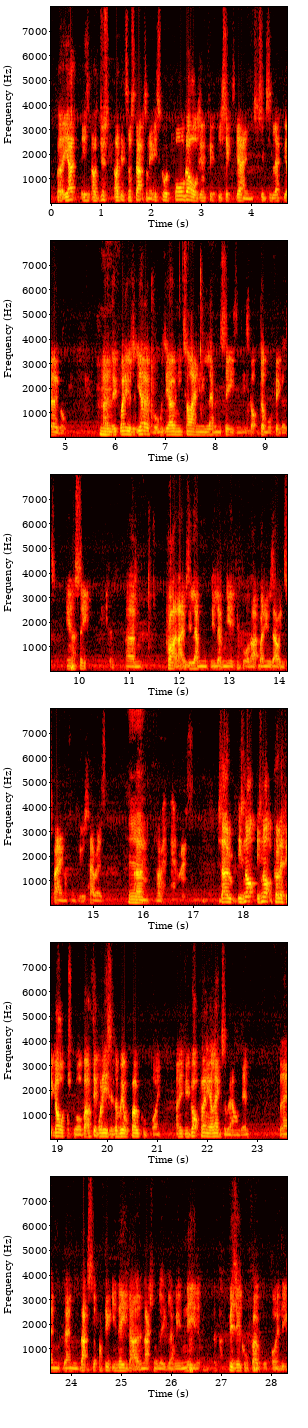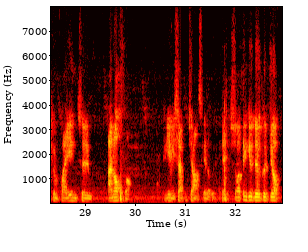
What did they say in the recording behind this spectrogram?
But he I just I did some stats on it. He scored four goals in 56 games since he left Yeovil. Hmm. And when he was at Yeovil, was the only time in 11 seasons he's got double figures in a season. Um, prior to that, it was 11, 11 years before that when he was out in Spain. I think it was Jerez. Yeah. Um, oh, so he's not he's not a prolific goal scorer, but I think what he is is a real focal point. And if you've got plenty of legs around him, then then that's I think you need that at the national league level. You need a, a physical focal point that you can play into and offer to give yourself a chance to get up the pitch. So I think he'll do a good job.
